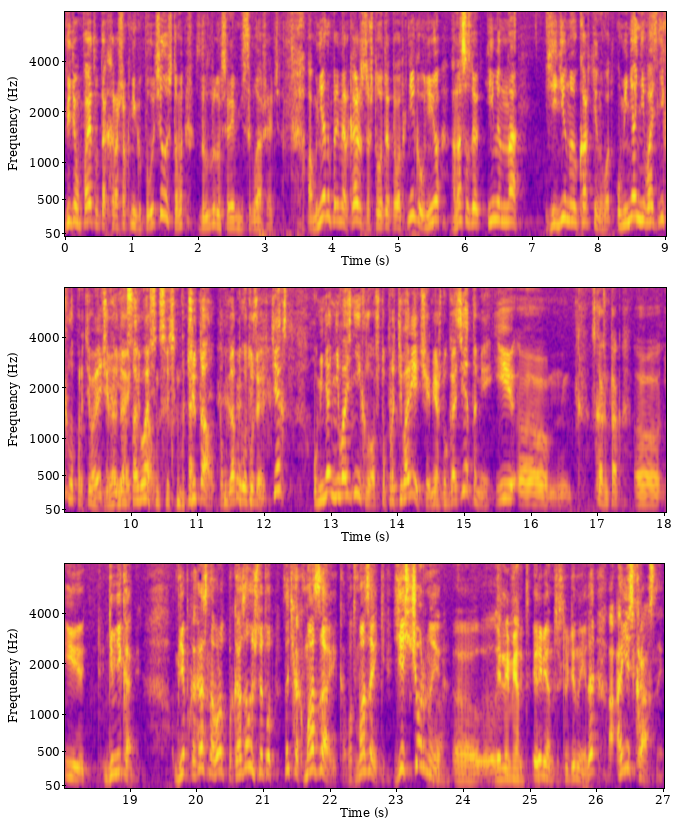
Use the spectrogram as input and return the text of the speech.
видимо, поэтому так хорошо книга получилась, что мы с друг другом все время не соглашаемся. А мне, например, кажется, что вот эта вот книга у нее, она создает именно единую картину. Вот у меня не возникло противоречия, я, когда я, я согласен читал, с этим, да. читал подготовил вот уже текст, у меня не возникло, что противоречие между газетами и, э, скажем так, э, и дневниками мне как раз наоборот показалось, что это вот, знаете, как мозаика. Вот в мозаике есть черные да. э, элементы. элементы слюдяные, да, а, а есть красные.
